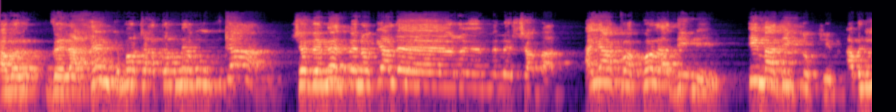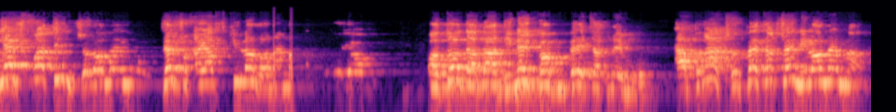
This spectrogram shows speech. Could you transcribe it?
אבל, ולכן, כמו שאתה אומר, עובדה, שבאמת בנוגע ל- לשבת, היה כבר כל הדינים, עם הדקדוקים, אבל יש פרטים שלא נאמרו. זה שהוא חייב סקילה לא נאמר היום. אותו דבר, דיני קום פסח נאמרו. הפרט של פסח שני לא נאמר.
